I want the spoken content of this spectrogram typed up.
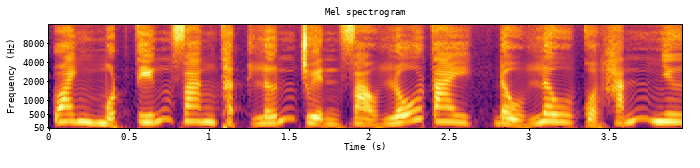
Oanh một tiếng vang thật lớn truyền vào lỗ tai, đầu lâu của hắn như.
